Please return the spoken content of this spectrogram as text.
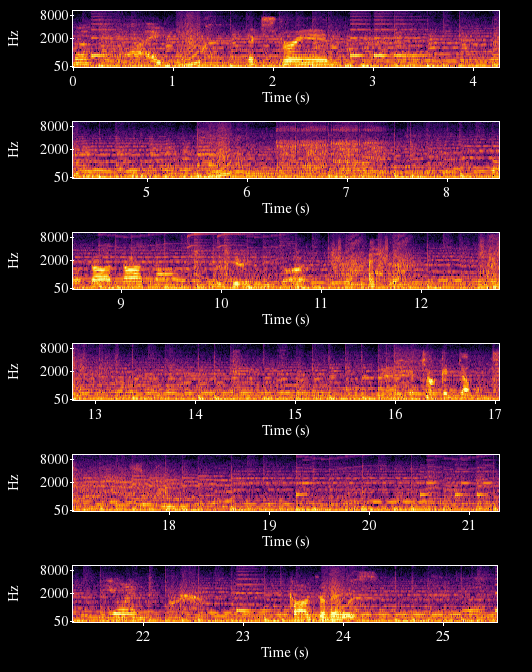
That's a lie. Extreme. Da, da, da. It appeared to be thought. Yeah, you're talking double. Yoink. Contrabass. Um,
